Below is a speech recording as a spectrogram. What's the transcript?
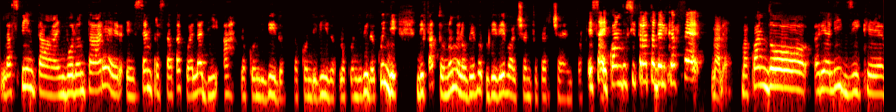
la spinta involontaria è, è, sempre stata quella di ah, lo condivido, lo condivido, lo condivido. Quindi di fatto non me lo vivevo, vivevo al 100%. E sai, quando si tratta del caffè, vabbè, ma quando realizzi che,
